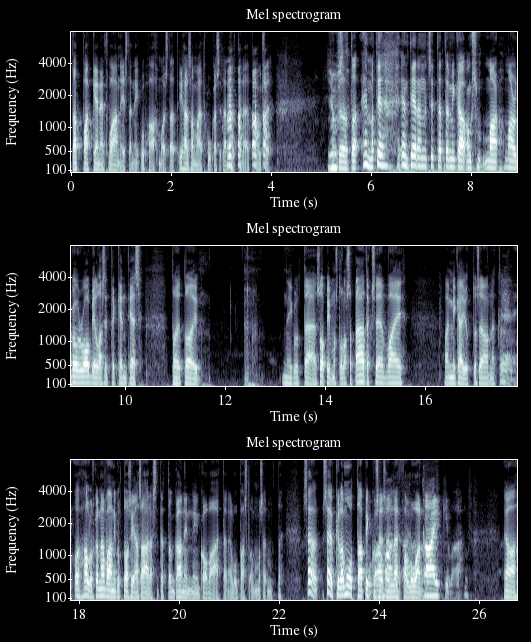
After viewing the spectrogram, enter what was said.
tappaa kenet vaan niistä niinku hahmoista, että ihan sama, että kuka sitä näyttelee, että onko se Just. Tota, en mä tiedä, en tiedä nyt sitten, että mikä, onko Mar- Margot Robbilla sitten kenties toi, toi niinku tää sopimus tulossa päätökseen vai, vai mikä juttu se on, että Okei. o- halusko ne vaan niinku tosiaan saada sitten ton Gunin niin kovaa, että ne lupas tommosen, mutta se, se kyllä muuttaa pikkusen sen leffan luonne. Kaikki vaan. Joo,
